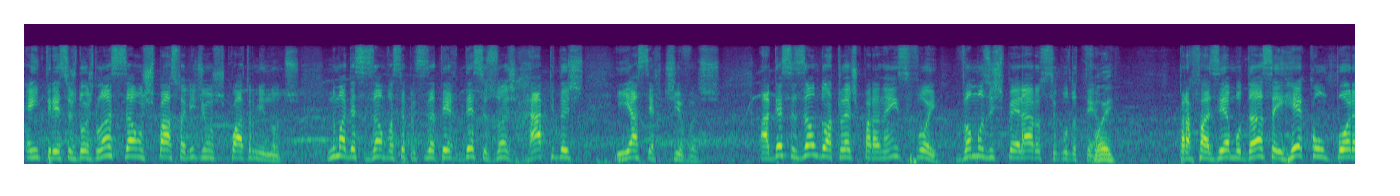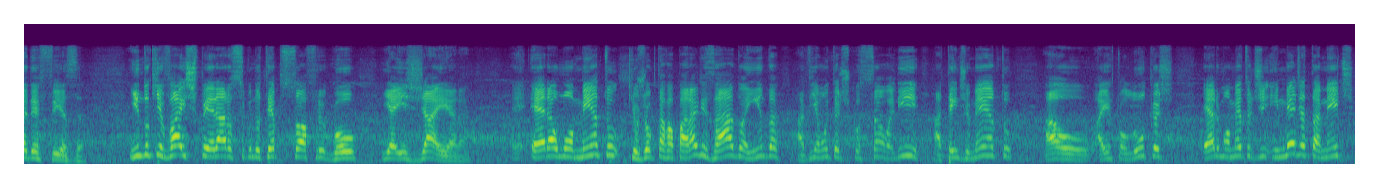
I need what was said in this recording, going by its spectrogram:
Entre esses dois lances há um espaço ali de uns 4 minutos. Numa decisão você precisa ter decisões rápidas e assertivas. A decisão do Atlético Paranaense foi, vamos esperar o segundo tempo. Foi. Para fazer a mudança e recompor a defesa. E no que vai esperar o segundo tempo, sofre o gol e aí já era. Era o momento que o jogo estava paralisado ainda, havia muita discussão ali, atendimento ao Ayrton Lucas. Era o momento de imediatamente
